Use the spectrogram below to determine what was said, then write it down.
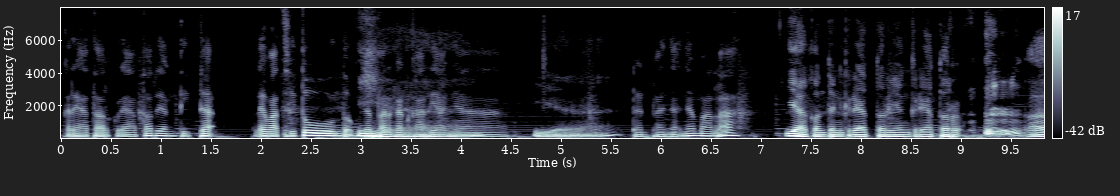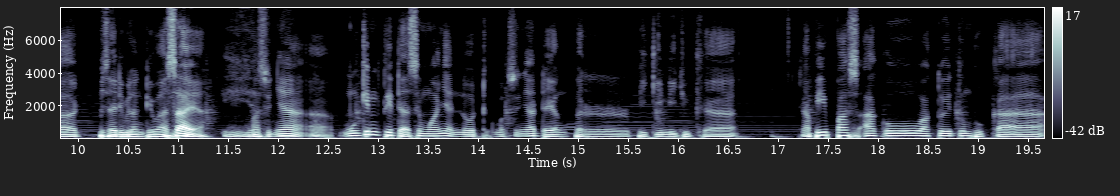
kreator-kreator yang tidak lewat situ untuk menyebarkan Iya. karyanya Iya. dan banyaknya malah Ya konten kreator yang kreator eh, bisa dibilang dewasa ya. iya Maksudnya eh, mungkin tidak semuanya nude, maksudnya ada yang berbikini juga. Tapi pas aku waktu itu buka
